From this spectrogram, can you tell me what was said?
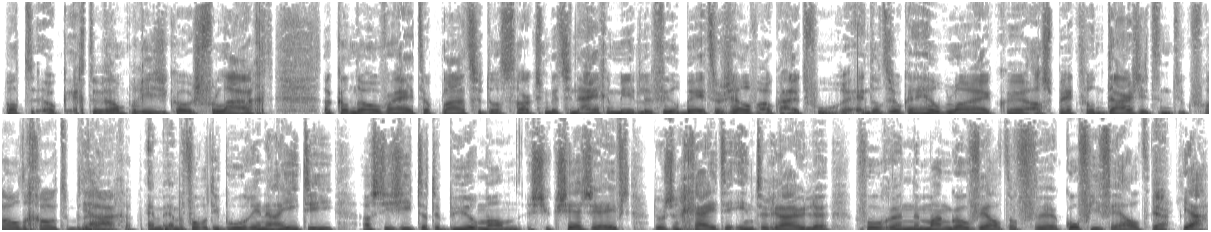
wat ook echt de rampenrisico's verlaagt, dan kan de overheid ter plaatse dat straks met zijn eigen middelen veel beter zelf ook uitvoeren. En dat is ook een heel belangrijk eh, aspect, want daar zitten natuurlijk vooral de grote bedragen. En, en bijvoorbeeld die boer in Haiti, als die ziet dat de buurman succes heeft door zijn geiten in te ruilen voor een mangoveld of eh, koffieveld, Ja. ja,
